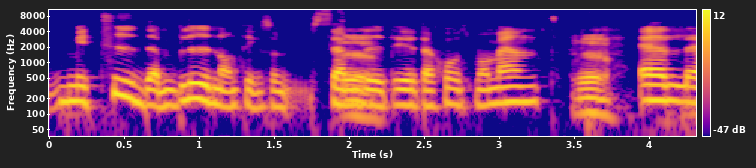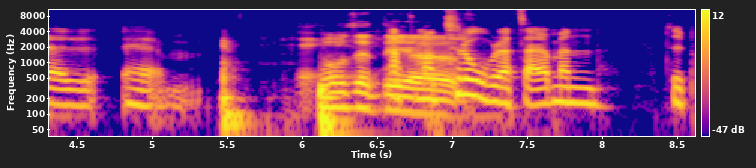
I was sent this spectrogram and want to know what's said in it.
med tiden bli någonting som sen Ja. blir ett irritationsmoment Yeah. eller ehm, was it? The att man uh, tror att så här, men typ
